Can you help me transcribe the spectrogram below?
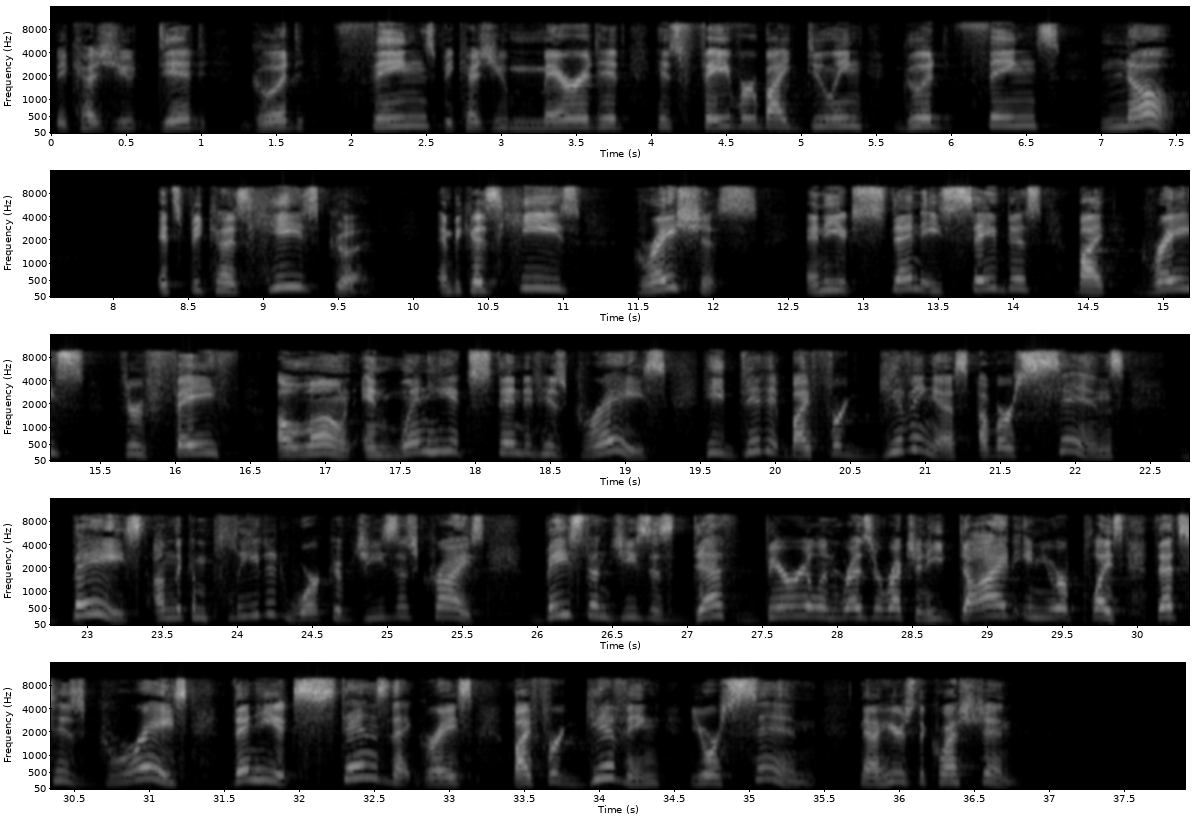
Because you did good things? Because you merited his favor by doing good things? No. It's because he's good and because he's gracious and he extended he saved us by grace through faith alone. And when he extended his grace, he did it by forgiving us of our sins based on the completed work of Jesus Christ, based on Jesus' death, burial, and resurrection. He died in your place. That's His grace. Then He extends that grace by forgiving your sin. Now, here's the question.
